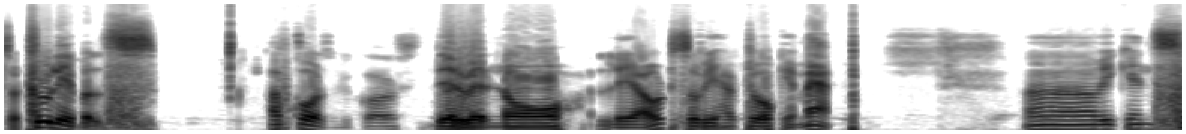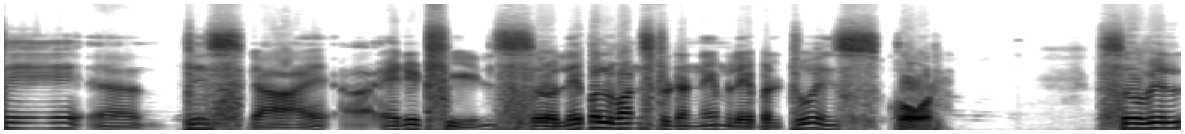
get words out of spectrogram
So two labels. Of course because there were no layout so we have to okay map. Uh, we can say uh, this guy uh, edit fields so label 1 student name label 2 is score. So we'll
